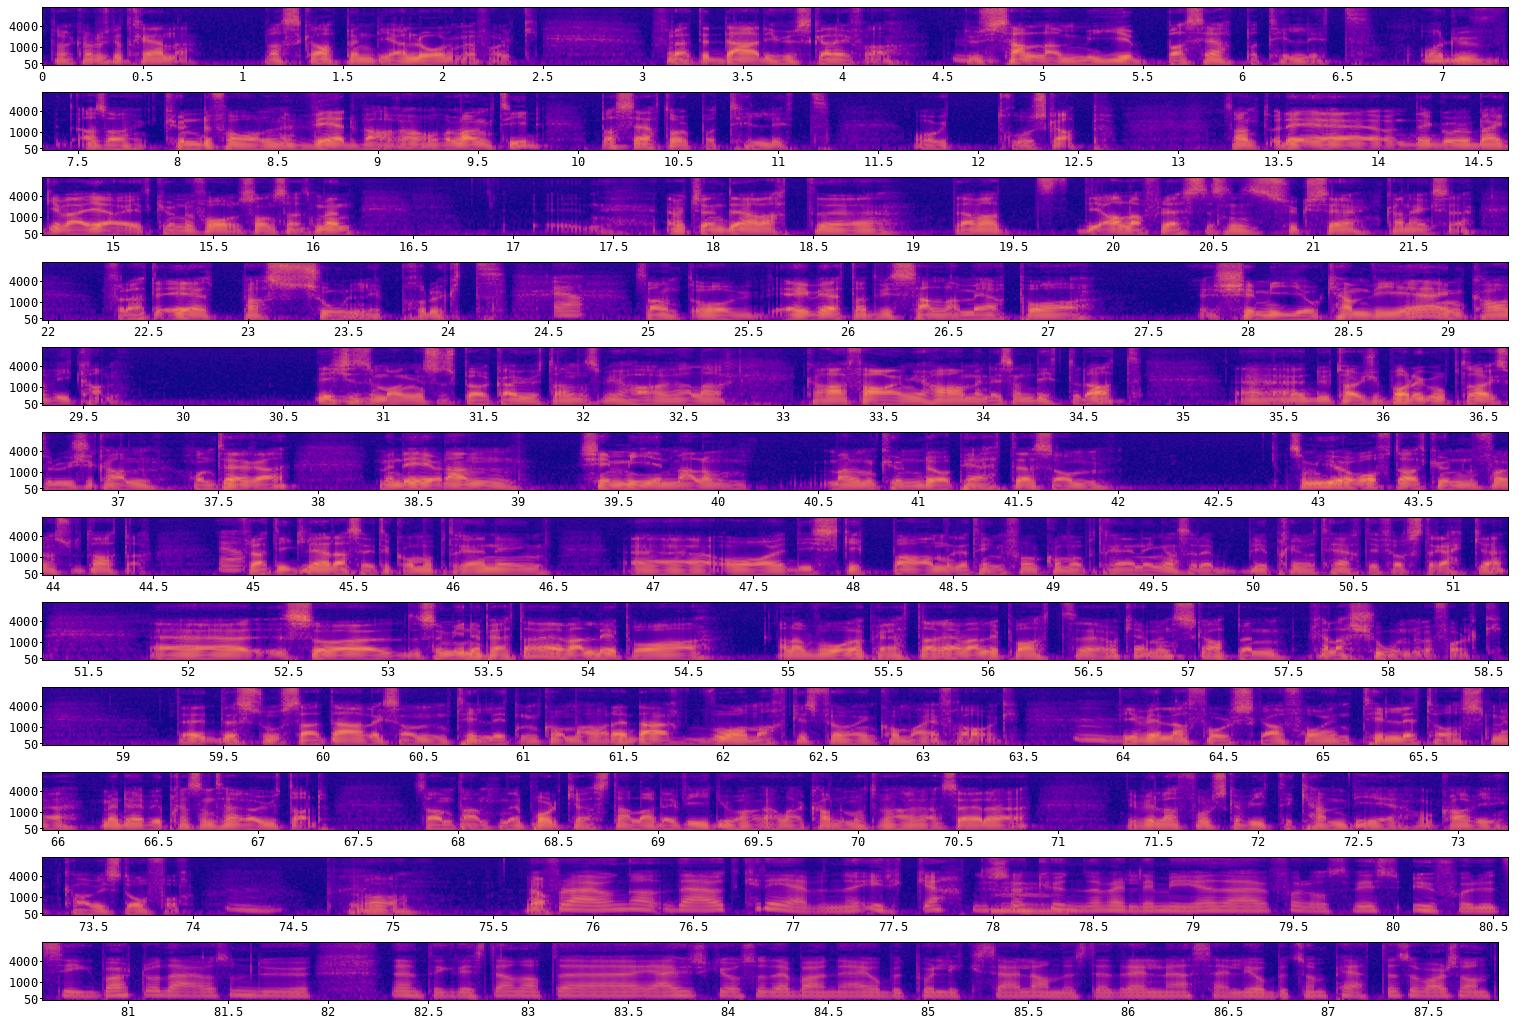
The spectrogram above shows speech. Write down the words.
Spør hva du skal trene. Bare skap en dialog med folk. For det er der de husker deg fra. Du Mm. selger mye basert på tillit. Og du, altså, kundeforholdene vedvarer over lang tid, basert òg på tillit og troskap. Sant? Og det, er, det går jo begge veier i et kundeforhold, sånn sett. Men eh, jeg vet ikke, det har vært, eh, det har vært de aller fleste sin suksess, kan jeg se. For dette er et personlig produkt. Ja. Sant? Og jeg vet at vi selger mer på kjemi og hvem vi er, enn hva vi kan. Det er ikke så mange som spør hva utdannelse vi har, eller hva erfaring vi har med liksom ditt og datt. Eh, du tar jo ikke på deg oppdrag som du ikke kan håndtere, men det er jo den kjemien mellom, mellom kunde og PT som, som gjør ofte at kunden får resultater. Ja. For at de gleder seg til å komme på trening, eh, og de skipper andre ting for å komme på trening. Altså det blir prioritert i første rekke. Eh, så, så mine PT-er er veldig på Eller våre PT-er er veldig på at OK, men skap en relasjon med folk. Det, det er stort sett der liksom tilliten kommer, og det er der vår markedsføring kommer ifra òg. Mm. Vi vil at folk skal få en tillit til oss med, med det vi presenterer utad. Sant? Enten det er podcast eller det er videoer eller hva det måtte være. Så er det Vi vil at folk skal vite hvem vi er og hva vi, hva vi står for. Mm. Det var Ja, for det er, jo en, det er jo et krevende yrke. Du skal Mm. kunne veldig mye. Det er forholdsvis uforutsigbart. Og det er jo som du nevnte, Christian, at eh, jeg husker jo også det bare når jeg jobbet på Lixia eller andre steder, eller når jeg selv jobbet som PT, så var det sånn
